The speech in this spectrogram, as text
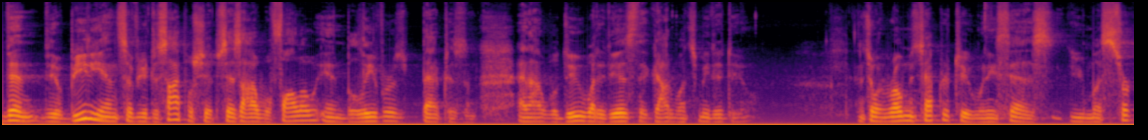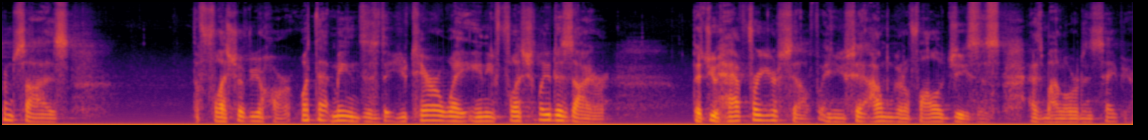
Then the obedience of your discipleship says, I will follow in believers' baptism, and I will do what it is that God wants me to do. And so in Romans chapter 2, when he says you must circumcise the flesh of your heart, what that means is that you tear away any fleshly desire that you have for yourself and you say, I'm going to follow Jesus as my Lord and Savior.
